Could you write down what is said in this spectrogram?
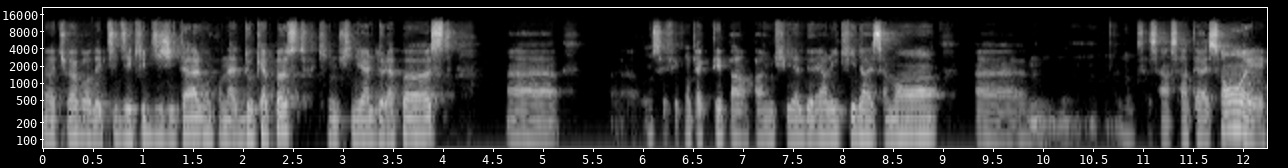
Euh, tu vois, pour des petites équipes digitales. Donc, on a Doca Post, qui est une filiale de la Poste. Euh, on s'est fait contacter par, une filiale de Air Liquide récemment. Euh, donc, ça, c'est assez intéressant. Et,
